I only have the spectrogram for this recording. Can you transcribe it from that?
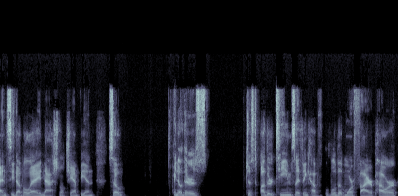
NCAA national champion. So, you know, there's just other teams I think have a little bit more firepower,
